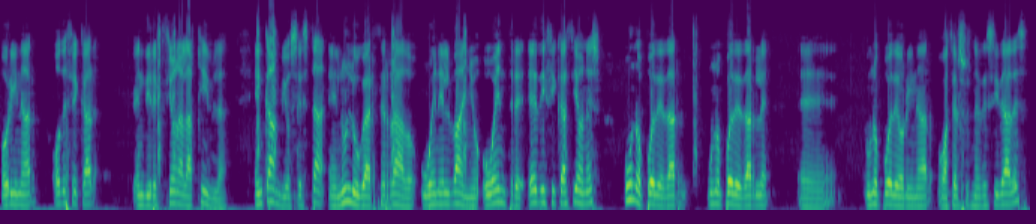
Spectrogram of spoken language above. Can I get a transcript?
orinar o defecar en dirección a la qibla. En cambio, si está en un lugar cerrado o en el baño o entre edificaciones, uno puede, dar, uno puede darle, eh, uno puede orinar o hacer sus necesidades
